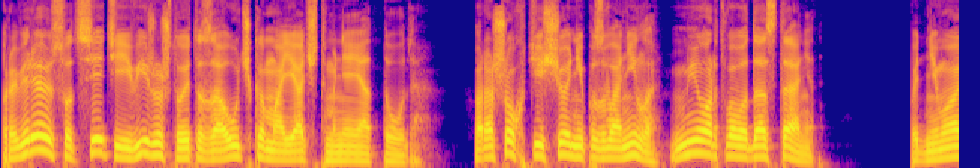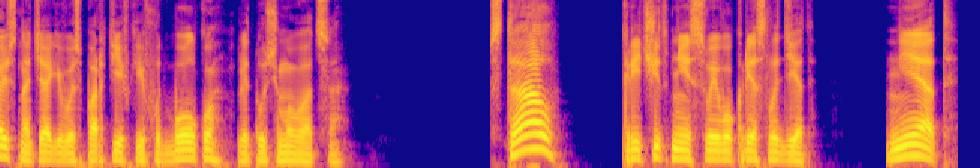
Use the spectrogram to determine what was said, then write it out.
Проверяю соцсети и вижу, что эта заучка маячит мне и оттуда. Хорошо, хоть еще не позвонила, мертвого достанет. Поднимаюсь, натягиваю спортивки и футболку, плетусь умываться. «Встал?» — кричит мне из своего кресла дед. «Нет,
